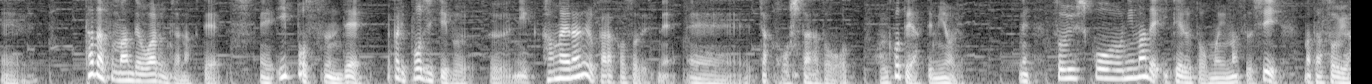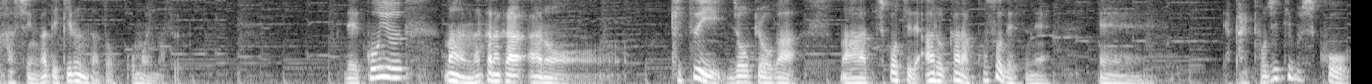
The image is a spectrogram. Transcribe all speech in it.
えー、ただ不満で終わるんじゃなくて、えー、一歩進んでやっぱりポジティブに考えられるからこそですね、え、じゃあこうしたらどう？こういうことやってみようよね、そういう思考にまでいけると思いますしまたそういう発信ができるんだと思います。でこういう、まあ、なかなかあのきつい状況が、まあ、あちこちであるからこそですね、えー、やっぱりポジティブ思考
